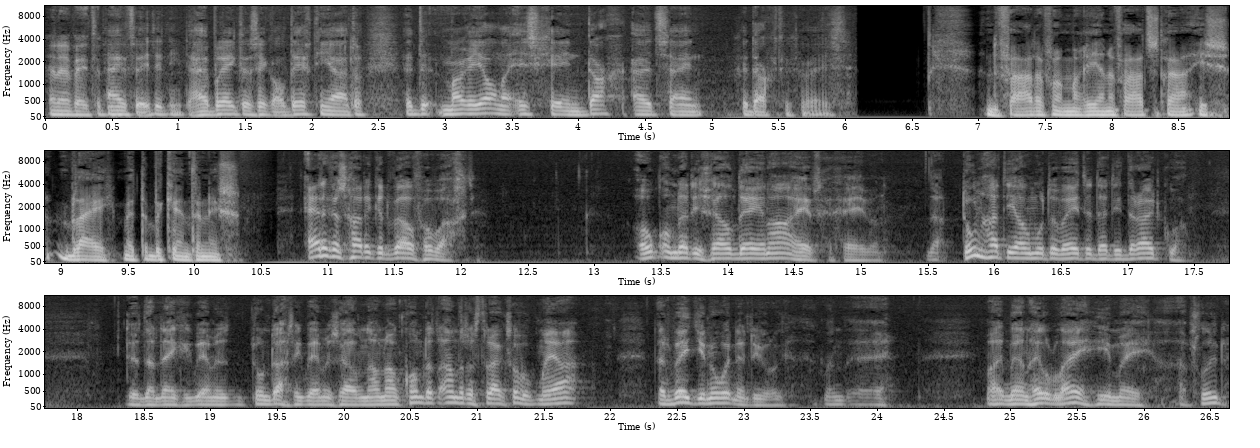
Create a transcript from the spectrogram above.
En hij weet het hij niet? Hij weet het niet. Hij breekt er zich al 13 jaar door. Marianne is geen dag uit zijn gedachten geweest. De vader van Marianne Vaatstra is blij met de bekentenis. Ergens had ik het wel verwacht. Ook omdat hij zelf DNA heeft gegeven. Nou, toen had hij al moeten weten dat hij eruit kwam. Dus dan denk ik bij me, toen dacht ik bij mezelf, nou, nou komt het andere straks ook. Maar ja, dat weet je nooit natuurlijk. Want, eh, maar ik ben heel blij hiermee, absoluut.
